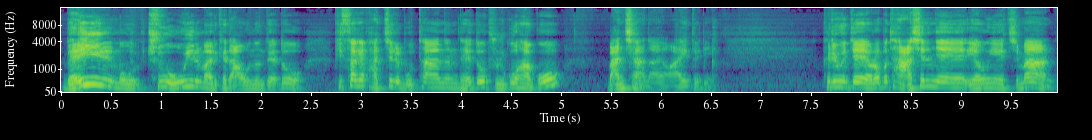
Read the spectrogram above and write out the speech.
매일 뭐 주 5일 막 이렇게 나오는데도 비싸게 받지를 못하는데도 불구하고 많지 않아요. 아이들이. 그리고 이제 여러분 다 아시는 예- 내용이겠지만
